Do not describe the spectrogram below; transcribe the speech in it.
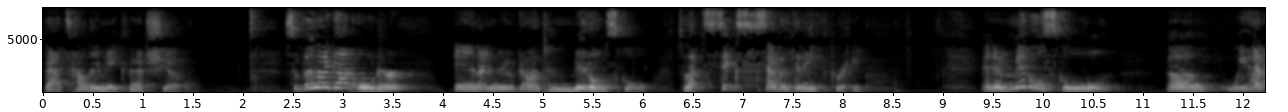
that's how they make that show. So then I got older and I moved on to middle school. So that's sixth, seventh, and eighth grade. And in middle school, um, we had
